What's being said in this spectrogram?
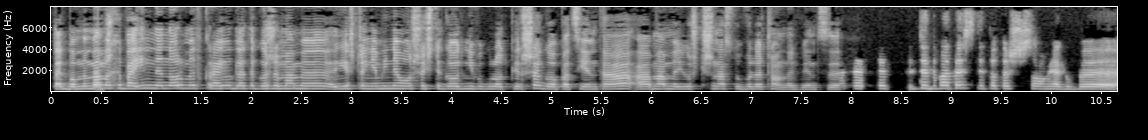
tak bo my tak. mamy chyba inne normy w kraju, dlatego że mamy, jeszcze nie minęło sześć tygodni w ogóle od pierwszego pacjenta, a mamy już 13 wyleczonych, więc... Te, te, te dwa testy to też są jakby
